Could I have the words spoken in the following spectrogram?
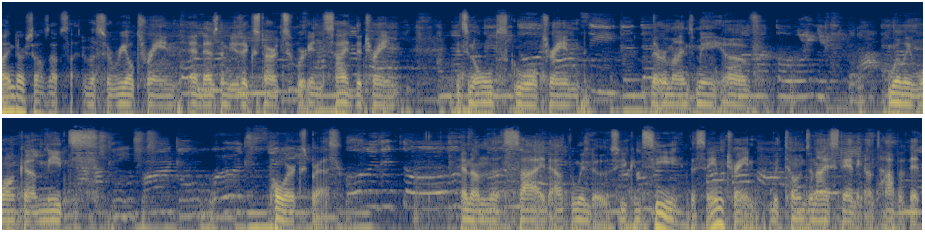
Find ourselves outside of a surreal train, and as the music starts, we're inside the train. It's an old school train that reminds me of Willy Wonka meets Polar Express. And on the side out the windows, you can see the same train with Tones and I standing on top of it,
